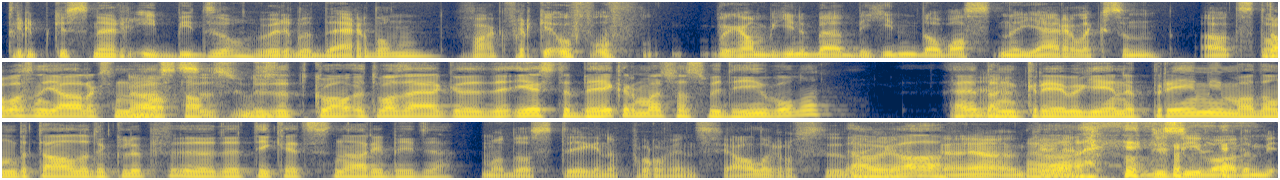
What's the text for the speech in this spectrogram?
tripjes naar Ibiza. Werden daar dan vaak verkeerd? Of, of we gaan beginnen bij het begin. Dat was een jaarlijkse uitstap. Dat was een jaarlijkse uitstap. Dus het, kwam, het was eigenlijk de eerste bekermatch als we die wonnen. Hè, Dan kregen we geen premie, maar dan betaalde de club eh, de tickets naar Ibiza. Maar dat is tegen een provincialer of zo. Oh, ja. ja, oké. Ja. Dus die waren,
